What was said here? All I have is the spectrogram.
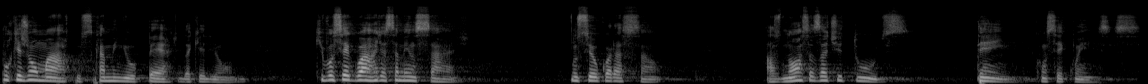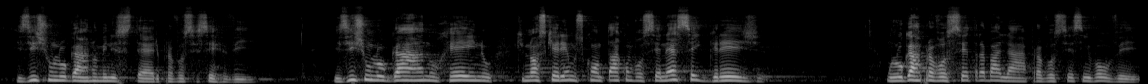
porque João Marcos caminhou perto daquele homem. Que você guarde essa mensagem no seu coração. As nossas atitudes tem consequências. Existe um lugar no ministério para você servir. Existe um lugar no reino que nós queremos contar com você nessa igreja. Um lugar para você trabalhar, para você se envolver.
